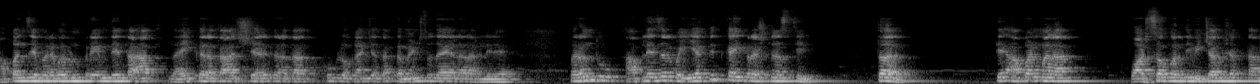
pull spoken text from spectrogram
आपण जे भरभरून प्रेम देत आहात लाईक करत आहात शेअर करत आहात खूप लोकांचे आता कमेंट सुद्धा यायला लागलेले आहेत. परंतु आपले जर वैयक्तिक काही प्रश्न असतील तर ते आपण मला व्हॉट्सअपवरती विचारू शकता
